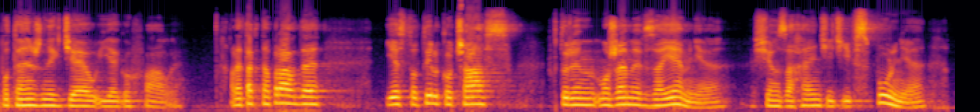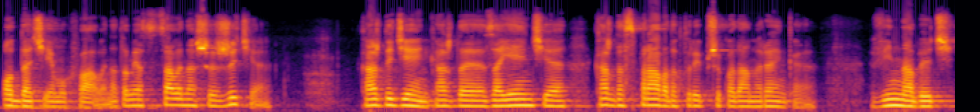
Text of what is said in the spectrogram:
potężnych dzieł i Jego chwały. Ale tak naprawdę jest to tylko czas, w którym możemy wzajemnie się zachęcić i wspólnie oddać Jemu chwałę. Natomiast całe nasze życie, każdy dzień, każde zajęcie, każda sprawa, do której przykładamy rękę, winna być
